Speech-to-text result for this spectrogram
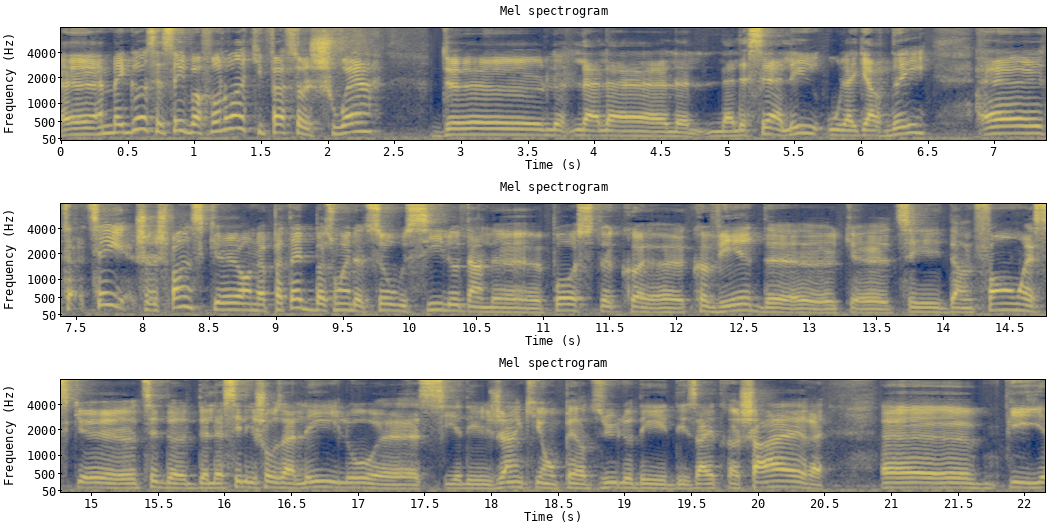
Omega, c'est ça, il va falloir qu'il fasse un choix de la, laisser aller ou la garder. Euh, tu je, pense qu'on a peut-être besoin de ça aussi là, dans le post-COVID. Euh, que, dans le fond, est-ce que de, de laisser les choses aller s'il y a des gens qui ont perdu des, des, êtres chers. puis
